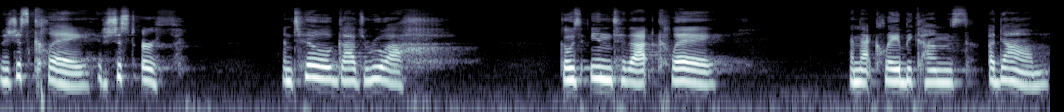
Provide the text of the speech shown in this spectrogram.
It is just clay. It is just earth. Until God's Ruach goes into that clay, and that clay becomes Adam,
